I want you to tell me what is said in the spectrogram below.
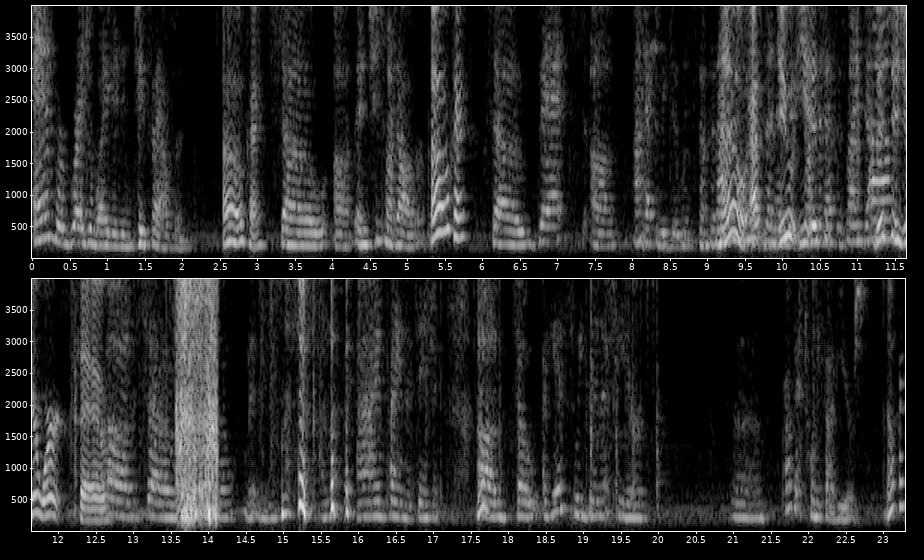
Amber graduated in 2000. Oh, okay. So, uh, and she's my daughter. Oh, okay. So that's, um, I have to be doing something. No, can I- do- do you- it's- at the same time. This is your work, so. Uh, so, let me, I'm not, pay- I am paying attention. Um, so I guess we've been up here, um, probably about 25 years. Okay.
